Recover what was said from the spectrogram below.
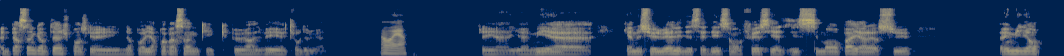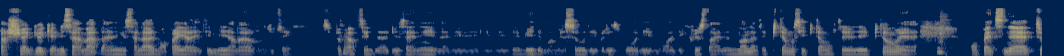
une personne comme telle, je pense qu'il n'y a, pas- il y a pas personne qui, qui peut enlever Claude Ruel. Ah ouais, hein? Euh, il a mis, euh, quand M. Ruel est décédé, son fils, il a dit si mon père il aurait reçu un million par chaque gars qui a mis sa map dans la ligne nationale, mon père il aurait été millionnaire aujourd'hui. Tu, sais. Tu peux Hmm. partir de- des années, de- des, des, des, Momesso, des Brisebois, des Mois, des Chris Nyland. Le monde, des pitons, c'est pitons. Les pitons, euh, on patinait tout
